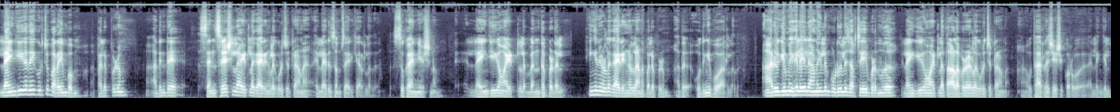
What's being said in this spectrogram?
ലൈംഗികതയെക്കുറിച്ച് പറയുമ്പം പലപ്പോഴും അതിന്റെ സെൻസേഷണലായിട്ടുള്ള കാര്യങ്ങളെക്കുറിച്ചിട്ടാണ് എല്ലാവരും സംസാരിക്കാറുള്ളത്. സുഖാന്വേഷണം ലൈംഗികമായിട്ടുള്ള ബന്ധപ്പെടൽ ഇങ്ങനെയുള്ള കാര്യങ്ങളിലാണ് പലപ്പോഴും അത് ഒതുങ്ങി പോകാറുള്ളത്. ആരോഗ്യ മേഖലയിലാണെങ്കിലും കൂടുതൽ ചർച്ച ചെയ്യപ്പെടുന്നത് ലൈംഗികമായിട്ടുള്ള താളപ്പിഴകളെ കുറിച്ചിട്ടാണ്. ഉദാഹരണശേഷിക്കുറവ് അല്ലെങ്കിൽ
